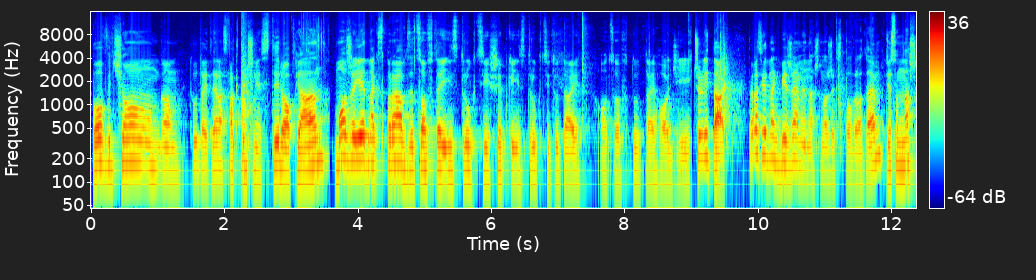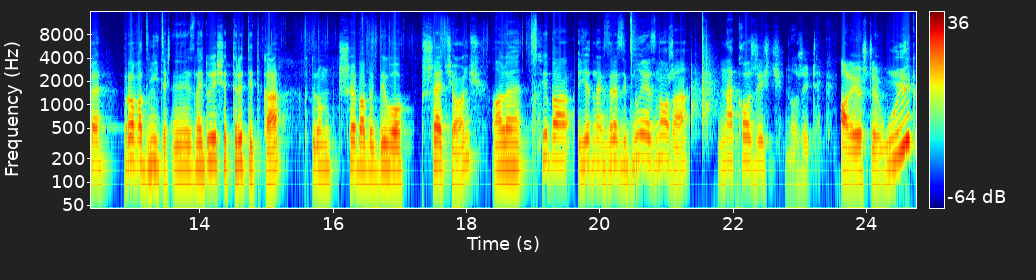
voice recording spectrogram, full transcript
Powyciągam tutaj teraz faktycznie styropian. Może jednak sprawdzę, co w tej instrukcji, szybkiej instrukcji tutaj, o co tutaj chodzi. Czyli tak, teraz jednak bierzemy nasz nożyk z powrotem, gdzie są nasze prowadnice. Yy, znajduje się trytytka, którą trzeba by było przeciąć, ale chyba jednak zrezygnuję z noża na korzyść nożyczek. Ale jeszcze łyk.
